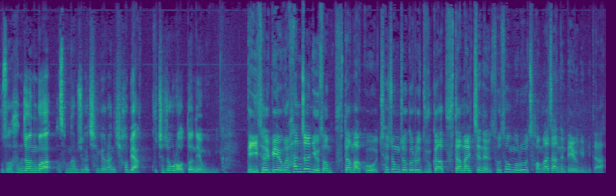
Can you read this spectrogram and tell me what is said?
우선 한전과 성남시가 체결한 협약, 구체적으로 어떤 내용입니까? 네, 이설 비용을 한전이 우선 부담하고 최종적으로 누가 부담할지는 소송으로 정하자는 내용입니다.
